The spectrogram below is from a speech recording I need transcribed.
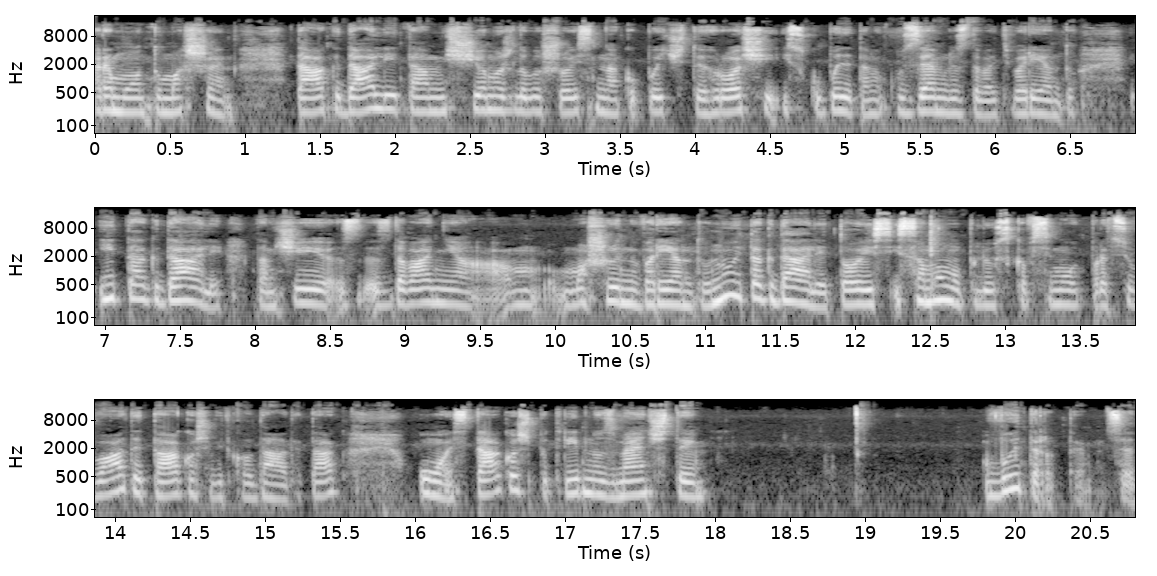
ремонту машин. Так, далі там ще можливо щось накопичити гроші і скупити там якусь землю здавати в оренду. І так далі. Там чи здавання машин в оренду, ну і так далі. Тобто і самому плюс ко всьому працювати, також відкладати. Так, ось також потрібно зменшити. Витрати це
